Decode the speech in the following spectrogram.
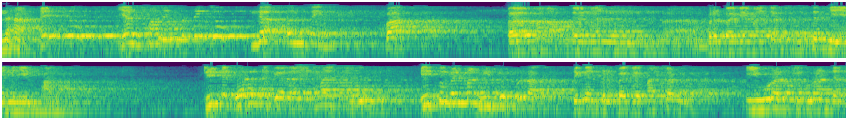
Nah, itu yang paling penting juga. Enggak penting. Pak, uh, maaf dengan uh, berbagai macam sistemnya yang menyimpang. Di negara-negara yang maju, itu memang hidup berat dengan berbagai macam iuran-iuran dan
